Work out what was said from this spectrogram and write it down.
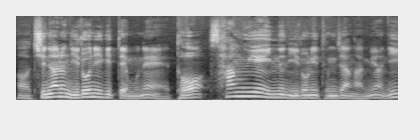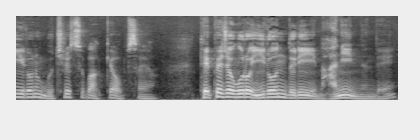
어, 진화는 이론이기 때문에 더 상위에 있는 이론이 등장하면 이 이론은 묻힐 수밖에 없어요. 대표적으로 이론들이 많이 있는데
